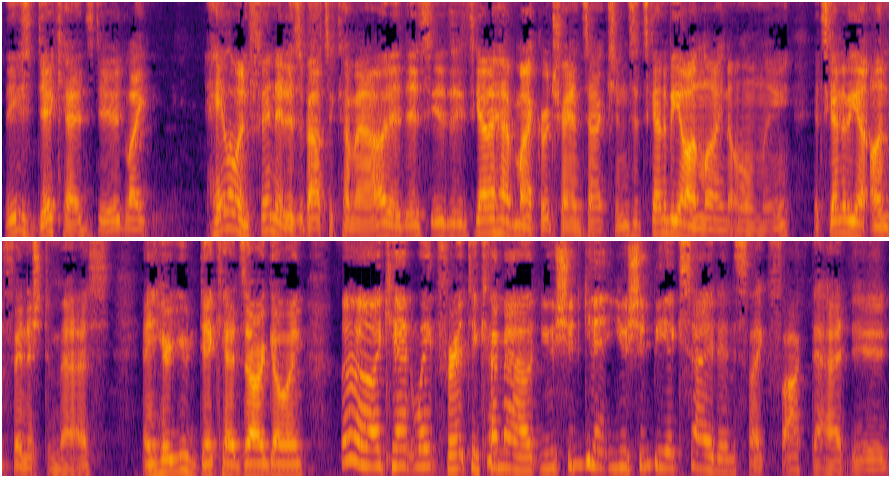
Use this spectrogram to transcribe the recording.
these dickheads, dude. Like Halo Infinite is about to come out. It, it's it, it's gonna have microtransactions. It's gonna be online only. It's gonna be an unfinished mess. And here you dickheads are going, oh, I can't wait for it to come out. You should get, you should be excited. It's like, fuck that, dude.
